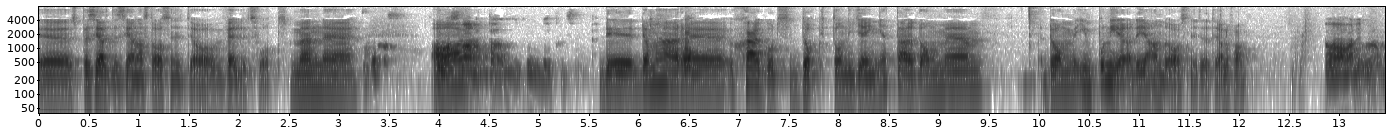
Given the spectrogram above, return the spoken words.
Eh, speciellt det senaste avsnittet var väldigt svårt. Men eh, Ja. svampar. Det, de här eh, skärgårdsdoktorn-gänget där, de, eh, de imponerade i andra avsnittet i alla fall. Ja, det var bra.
